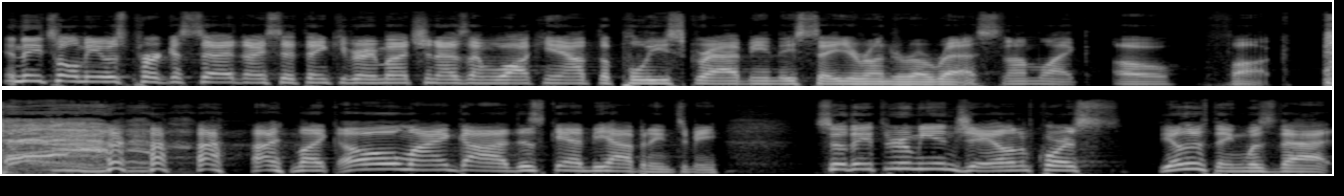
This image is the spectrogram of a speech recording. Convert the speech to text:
And they told me it was Percocet, and I said, thank you very much. And as I'm walking out, the police grab me and they say, you're under arrest. And I'm like, oh, fuck. I'm like, oh my God, this can't be happening to me. So they threw me in jail. And of course, the other thing was that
